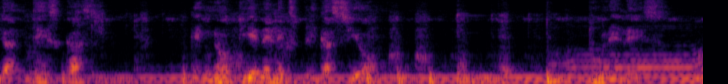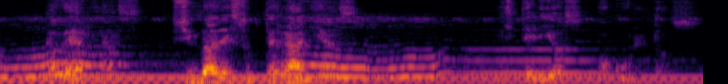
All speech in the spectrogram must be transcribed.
gigantescas que no tienen explicación. Túneles, cavernas, ciudades subterráneas, misterios ocultos.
